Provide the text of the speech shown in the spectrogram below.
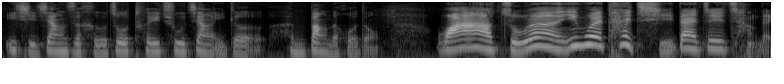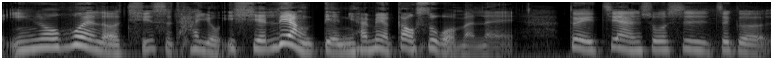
一起这样子合作推出这样一个很棒的活动。哇，主任，因为太期待这一场的音乐会了，其实它有一些亮点，你还没有告诉我们嘞。对，既然说是这个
